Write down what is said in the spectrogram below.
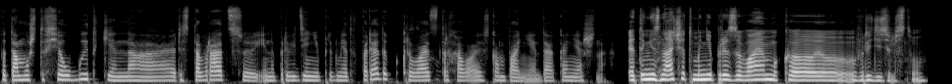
Потому что все убытки на реставрацию и на приведение предметов в порядок покрывает страховая компания, да, конечно. Это не значит, мы не призываем к э, вредительству?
